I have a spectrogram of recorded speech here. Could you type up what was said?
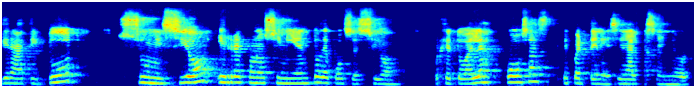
gratitud, sumisión y reconocimiento de posesión, porque todas las cosas le pertenecen al Señor.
